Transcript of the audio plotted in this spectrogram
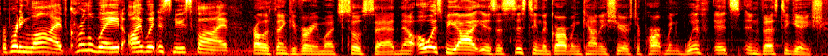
Reporting live, Carla Wade, Eyewitness News 5. Carla, thank you very much. So sad. Now, OSBI is assisting the Garvin County Sheriff's Department with its investigation.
